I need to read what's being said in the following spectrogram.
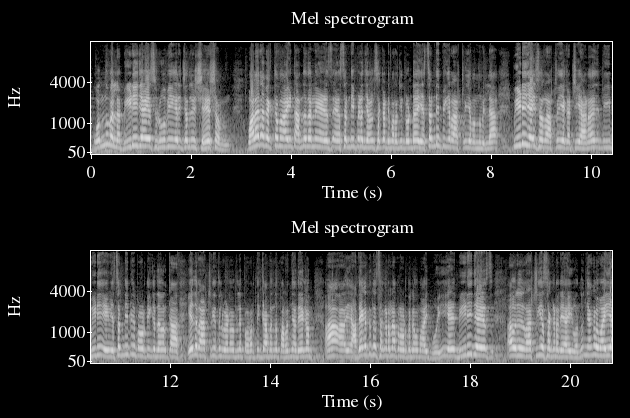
ഒന്നുമല്ല ബി ഡി ജെ എസ് രൂപീകരിച്ചതിന് ശേഷം വളരെ വ്യക്തമായിട്ട് അന്ന് തന്നെ എസ് എൻ ഡി പിയുടെ ജനറൽ സെക്രട്ടറി പറഞ്ഞിട്ടുണ്ട് എസ് എൻ ഡി പിക്ക് രാഷ്ട്രീയമൊന്നുമില്ല ബി ഡി ജെ എസ് ഒരു രാഷ്ട്രീയ കക്ഷിയാണ് B D S N D P പ്രവർത്തിക്കുന്നവർക്ക് ഏത് രാഷ്ട്രീയത്തിൽ വേണമെങ്കിലും പ്രവർത്തിക്കാമെന്ന് പറഞ്ഞ് അദ്ദേഹം ആ അദ്ദേഹത്തിന്റെ സംഘടനാ പ്രവർത്തനവുമായി പോയി ബി ഡി ജെ എസ് ഒരു രാഷ്ട്രീയ സംഘടനയായി വന്നു ഞങ്ങൾ വലിയ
